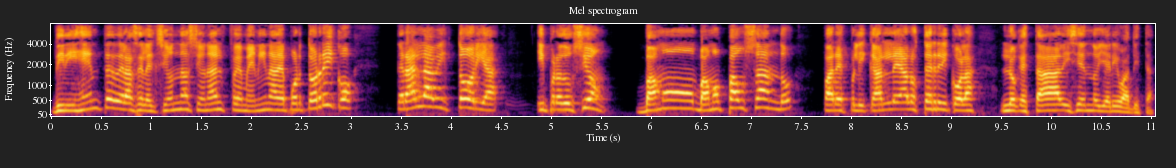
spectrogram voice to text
dirigente de la Selección Nacional Femenina de Puerto Rico, tras la victoria y producción. Vamos, vamos pausando para explicarle a los terrícolas lo que está diciendo Jerry Batista.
